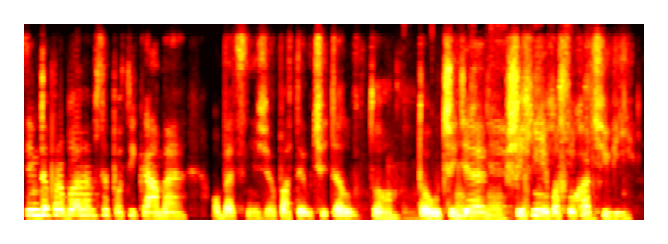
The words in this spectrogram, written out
tímto problémem se potýkáme obecně, že jo, platy učitelů. To, to určitě všichni posluchači ví.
